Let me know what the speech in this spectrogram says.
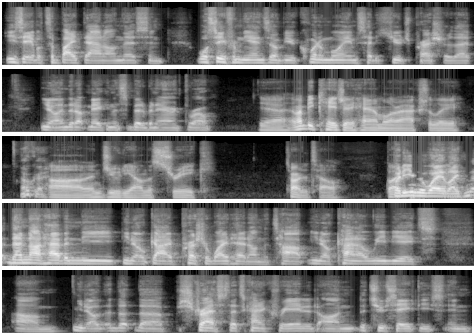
he's able to bite down on this. And we'll see from the end zone view, Quinnen Williams had a huge pressure that, you know, ended up making this a bit of an errant throw. Yeah, it might be KJ Hamler actually. Okay. Um, and Jeudy on the streak. It's hard to tell. But, but either way, like them not having the, you know, guy pressure Whitehead on the top, you know, kind of alleviates um, you know, the the stress that's kind of created on the two safeties. And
